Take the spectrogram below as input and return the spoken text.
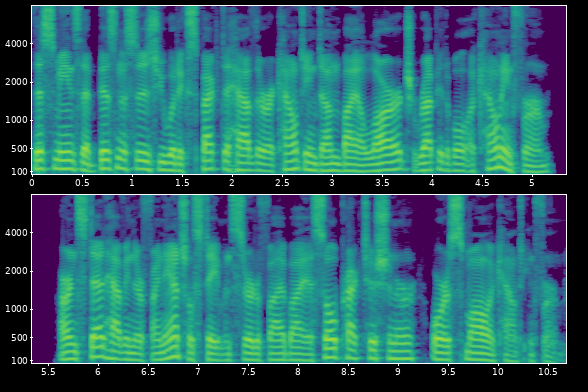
This means that businesses you would expect to have their accounting done by a large, reputable accounting firm are instead having their financial statements certified by a sole practitioner or a small accounting firm.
